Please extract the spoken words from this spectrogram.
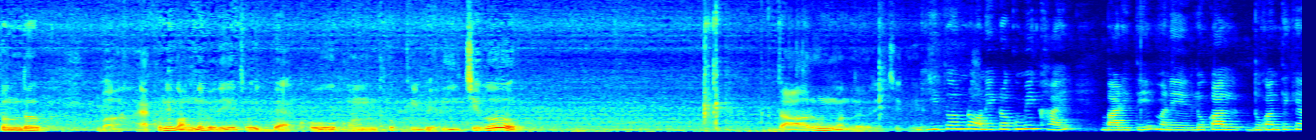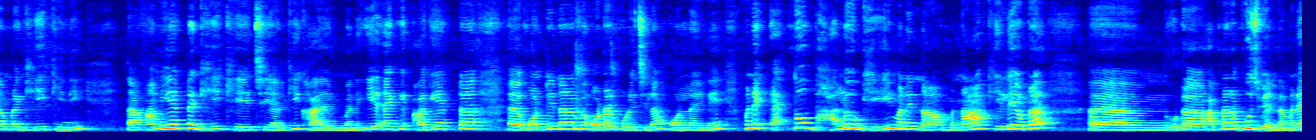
সুন্দর। বাহ এখনই গন্ধ বেরিয়েছে। ওই দেখো গন্ধ কি বেরিয়েছে গো। দারুণ গন্ধ বেরিয়েছে ঘি তো আমরা অনেক রকমই খাই বাড়িতে। মানে লোকাল দোকান থেকে আমরা ঘি কিনি। তা আমি একটা ঘি খেয়েছি আর কি খায় মানে এর আগে আগে একটা কন্টেনার আমি অর্ডার করেছিলাম অনলাইনে মানে এত ভালো ঘি মানে না না খেলে ওটা ওটা আপনারা বুঝবেন না। মানে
